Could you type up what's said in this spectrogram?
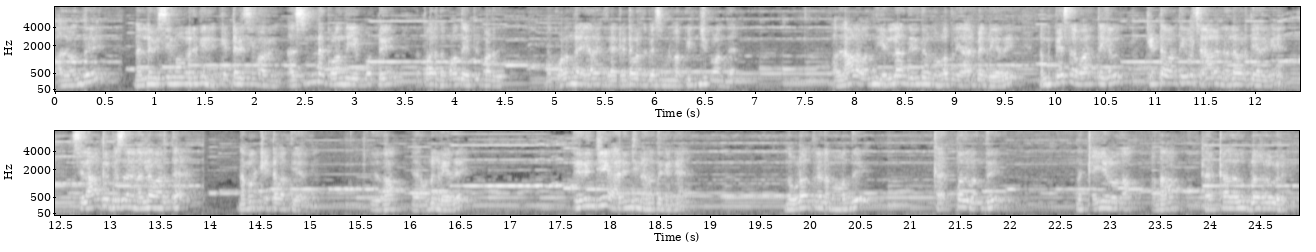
அது வந்து நல்ல விஷயமாவும் இருக்கு கெட்ட விஷயமா இருக்கு. அது சின்ன குழந்தைய போட்டு பாரு இந்த குழந்தை எப்படி பாடுது இந்த குழந்தை யாராவது கெட்ட வார்த்தை பேச முடியல பிஞ்சு குழந்தை. அதனால வந்து எல்லாம் தெரிந்த உலகத்துல யாருமே கிடையாது. நம்ம பேசுற வார்த்தைகள் கெட்ட வார்த்தைகள் சில நல்ல வார்த்தையா இருக்கு. சில ஆட்கள் பேசுற நல்ல வார்த்தை நமக்கு கெட்ட வார்த்தையா இருக்கு. இதுதான் வேற ஒண்ணும் கிடையாது. தெரிஞ்சு அறிஞ்சு நடந்துக்கங்க. இந்த உலகத்துல நம்ம வந்து கற்பது வந்து இந்த கையளவு தான் ஆனா கற்காதது உலகளவு இருக்கு.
